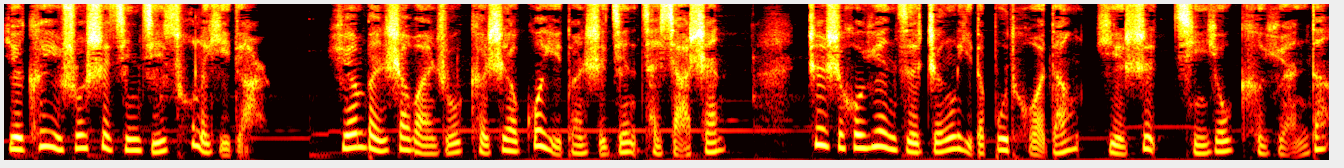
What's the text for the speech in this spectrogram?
也可以说事情急促了一点儿。原本邵婉如可是要过一段时间才下山，这时候院子整理的不妥当，也是情有可原的。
